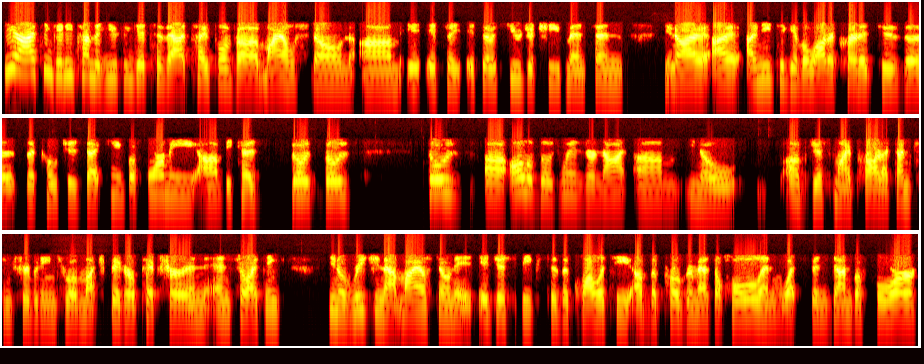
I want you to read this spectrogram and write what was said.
Yeah, I think anytime that you can get to that type of uh, milestone, um, it, it's a it's a huge achievement. And you know, I, I, I need to give a lot of credit to the the coaches that came before me uh, because those those those uh, all of those wins are not um, you know of just my product. I'm contributing to a much bigger picture, and and so I think you know reaching that milestone it, it just speaks to the quality of the program as a whole and what's been done before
